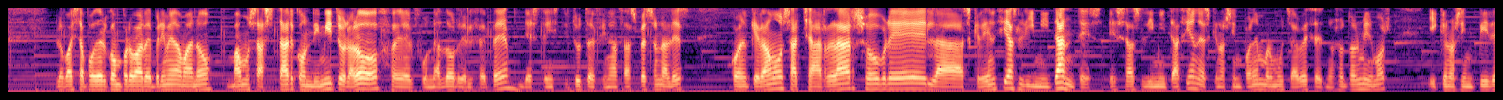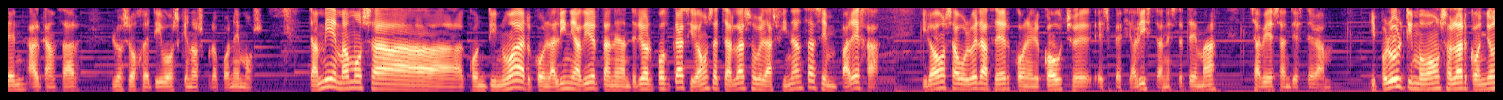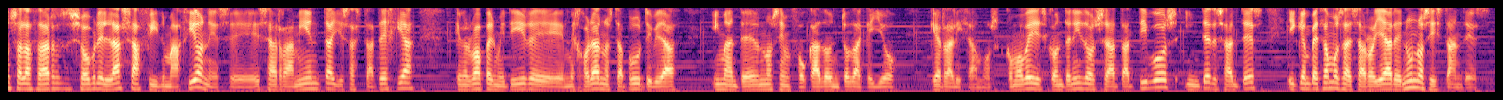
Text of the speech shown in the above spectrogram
lo vais a poder comprobar de primera mano. Vamos a estar con Dimitri Uralov, el fundador del FP, de este Instituto de Finanzas Personales, con el que vamos a charlar sobre las creencias limitantes, esas limitaciones que nos imponemos muchas veces nosotros mismos y que nos impiden alcanzar los objetivos que nos proponemos. También vamos a continuar con la línea abierta en el anterior podcast y vamos a charlar sobre las finanzas en pareja. Y lo vamos a volver a hacer con el coach especialista en este tema, Xavier Santiesteban. Y por último vamos a hablar con John Salazar sobre las afirmaciones, eh, esa herramienta y esa estrategia que nos va a permitir eh, mejorar nuestra productividad y mantenernos enfocado en todo aquello que realizamos. Como veis, contenidos atractivos, interesantes y que empezamos a desarrollar en unos instantes.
